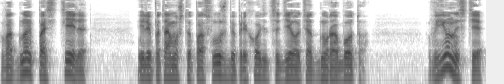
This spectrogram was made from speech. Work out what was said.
в одной постели, или потому что по службе приходится делать одну работу. В юности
